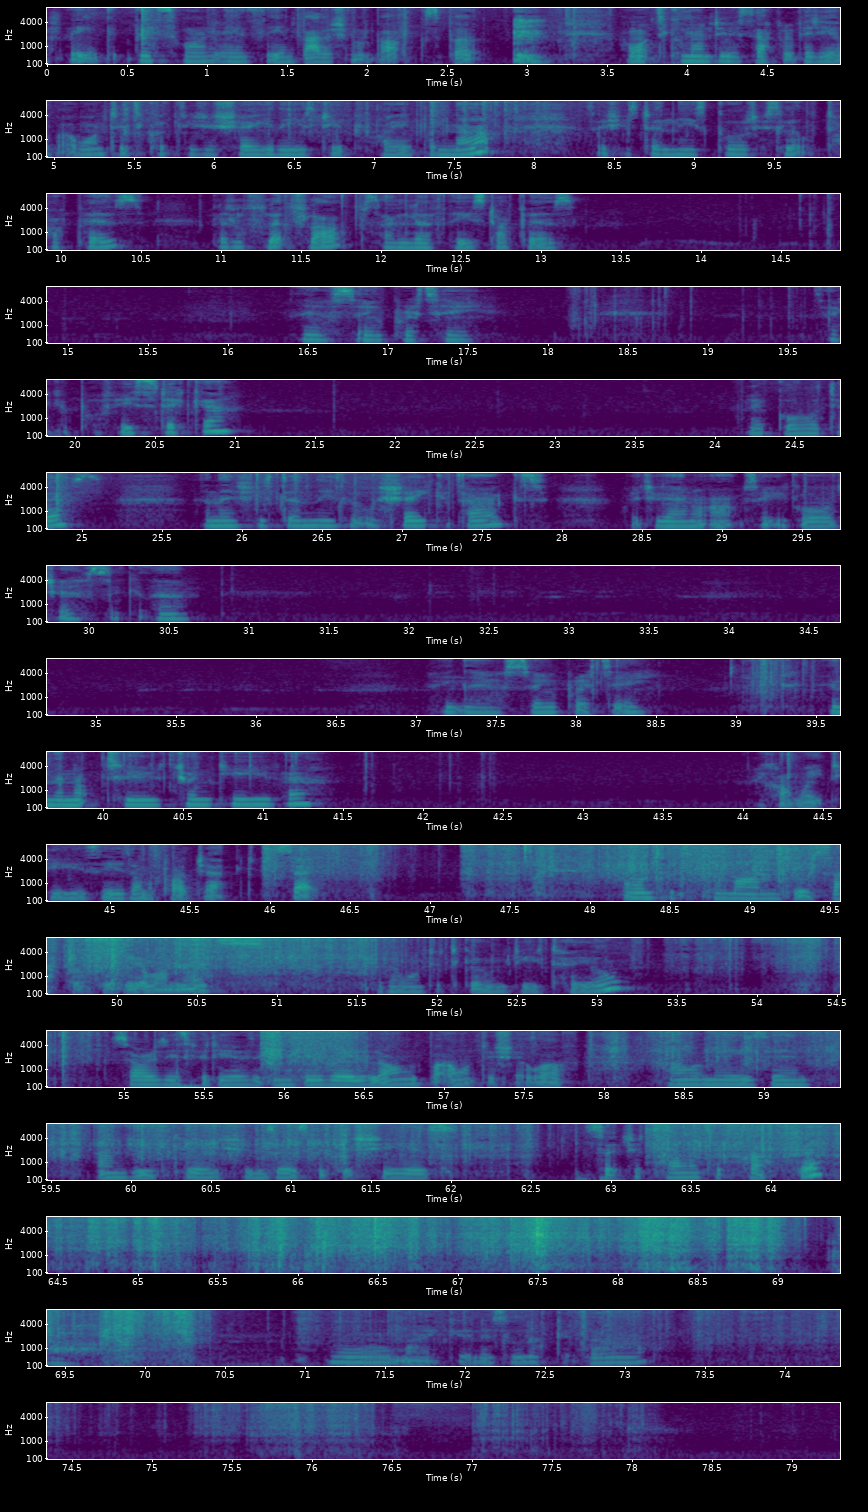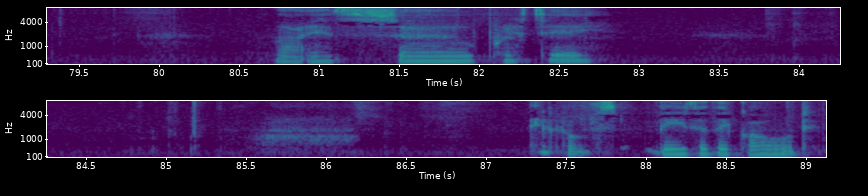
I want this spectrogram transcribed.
I think this one is the embellishment box, but I want to come on do a separate video, but I wanted to quickly just show you these two before I open that. So she's done these gorgeous little toppers, little flip-flops. I love these toppers. They are so pretty. It's like a puffy sticker. They're gorgeous. And then she's done these little shaker tags, which again are absolutely gorgeous. Look at them. I think they are so pretty. And they're not too chunky either. I can't wait to use these on a project. So, I wanted to come on and do a separate video on this because I wanted to go in detail. Sorry these videos are going to be really long but I want to show off how amazing Angie's Creations is because she is such a talented crafter. Oh, oh my goodness, look at that. That is so pretty. It looks, these are the gold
